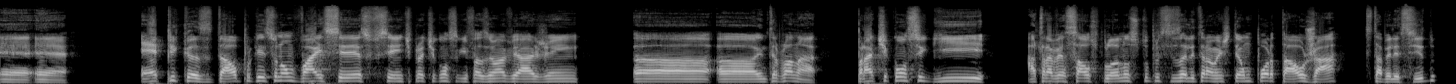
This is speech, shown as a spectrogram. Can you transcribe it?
é, épicas e tal, porque isso não vai ser suficiente para te conseguir fazer uma viagem interplanar. Para te conseguir atravessar os planos, tu precisa literalmente ter um portal já estabelecido,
